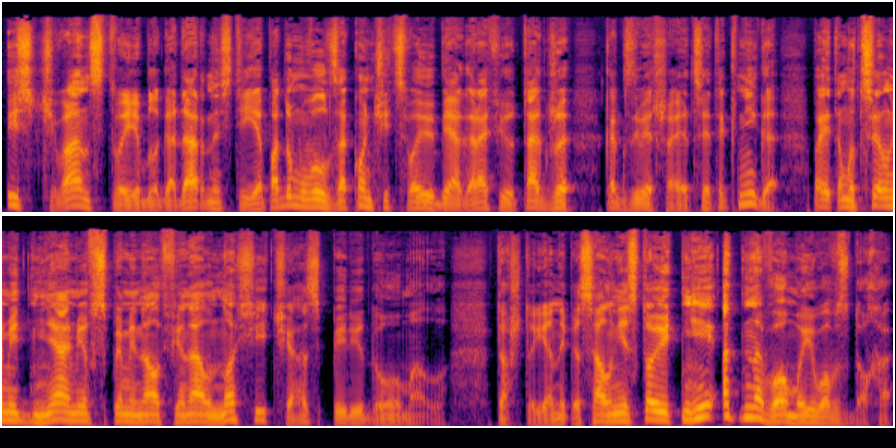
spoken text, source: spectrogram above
Из чванства и благодарности я подумывал закончить свою биографию так же, как завершается эта книга, поэтому целыми днями вспоминал финал, но сейчас передумал. То, что я написал, не стоит ни одного моего вздоха.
